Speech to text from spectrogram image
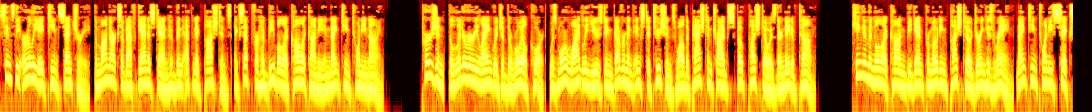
Since the early 18th century, the monarchs of Afghanistan have been ethnic Pashtuns except for Habibullah Kalakani in 1929. Persian, the literary language of the royal court, was more widely used in government institutions while the Pashtun tribes spoke Pashto as their native tongue. King Amanullah Khan began promoting Pashto during his reign 1926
